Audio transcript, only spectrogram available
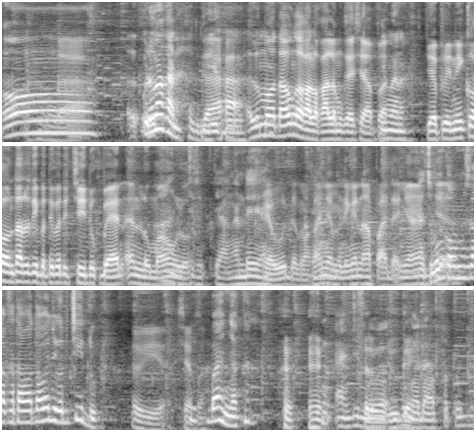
Oh. Udah makan? Enggak, lu mau tahu nggak kalau kalem kayak siapa? Gimana? Jeffrey Nicole ntar tiba-tiba diciduk BNN lu mau lu. Anjir, Jangan deh ya. Ya udah, makanya mendingan apa adanya Nah, aja. cuman kalau misalnya ketawa-tawa juga diciduk. Oh iya, siapa? Banyak kan? Anjing gua, gua gak dapet lagi.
